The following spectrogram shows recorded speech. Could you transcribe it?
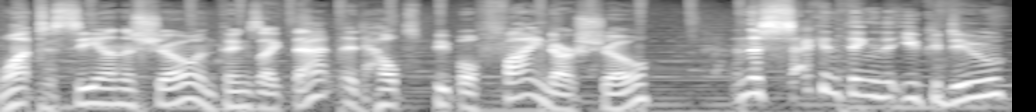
want to see on the show and things like that. It helps people find our show. And the second thing that you could do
